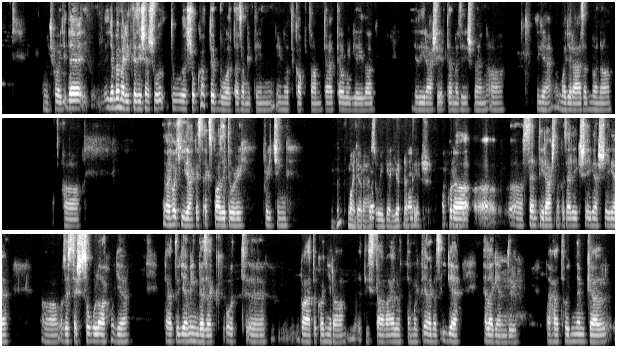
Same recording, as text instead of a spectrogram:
Úgyhogy, de így a bemerítkezésen so, túl sokkal több volt az, amit én, én ott kaptam, tehát teológiailag, az írás értelmezésben, a, igen, magyarázatban, a, a, vagy hogy hívják ezt, expository preaching. Uh-huh. Magyarázó, igen, hirdetés. Akkor a, a, a Szentírásnak az elégségessége, az összes szóla, ugye, tehát ugye mindezek ott váltak annyira tisztává előttem, hogy tényleg az ige elegendő. Tehát, hogy nem kell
